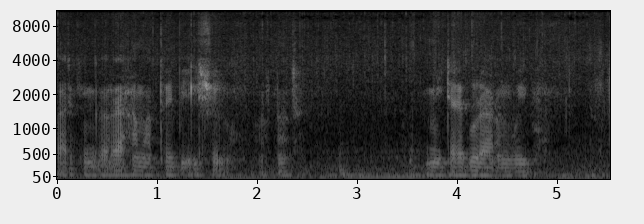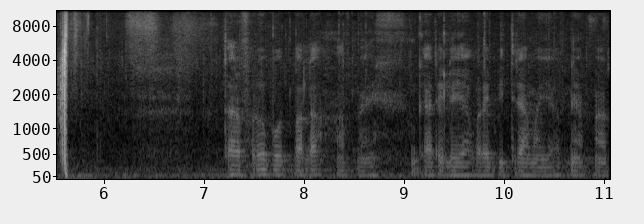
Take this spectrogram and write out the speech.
পার্কিং রাখা মাত্রই বিল শুরু, আপনার মিটার ঘুরে আরম্ভ হইব। তারপরেও বহুত ভালো আপনি গাড়ি লইয়া আবার ভিতরে আপনি আপনার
